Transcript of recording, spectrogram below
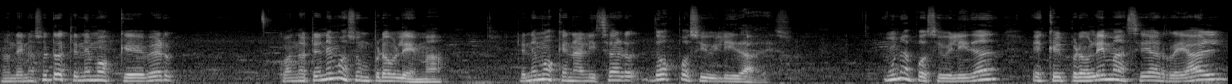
donde nosotros tenemos que ver, cuando tenemos un problema, tenemos que analizar dos posibilidades. Una posibilidad es que el problema sea real,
